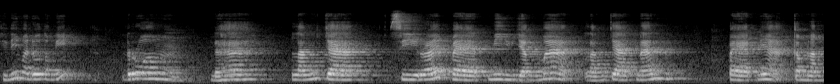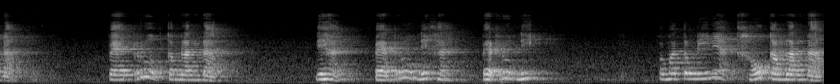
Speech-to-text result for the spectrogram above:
ทีนี้มาดูตรงนี้ รวมนะคะหลังจาก 408 มีอยู่อย่างมาก หลังจากนั้น 8 เนี่ยกำลังดับ 8 รูปกำลังดับเนี่ยค่ะ8รูปเนี่ยค่ะ 8 รูปนี้ พอมาตรงนี้เนี่ยเขากำลังดับ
